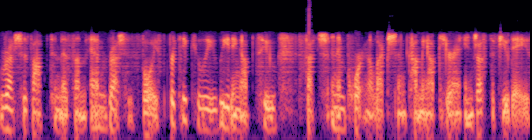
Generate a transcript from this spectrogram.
Rush's optimism and Rush's voice, particularly leading up to such an important election coming up here in just a few days.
